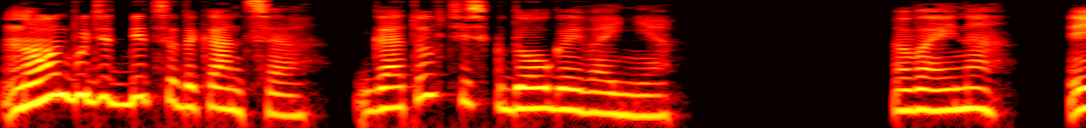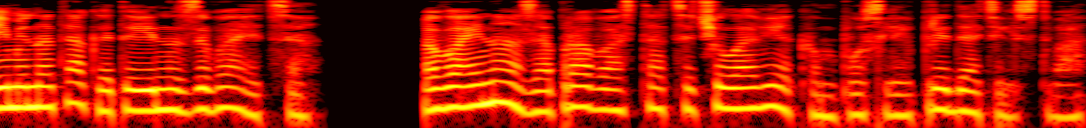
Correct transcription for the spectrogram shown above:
но он будет биться до конца. Готовьтесь к долгой войне». Война. Именно так это и называется. Война за право остаться человеком после предательства.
